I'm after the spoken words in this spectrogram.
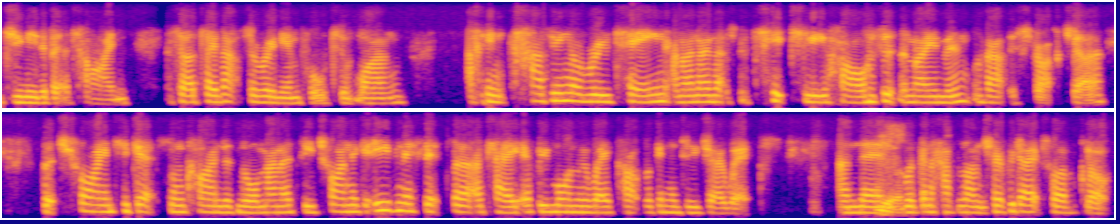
Do you need a bit of time? So I'd say that's a really important one. I think having a routine, and I know that's particularly hard at the moment without the structure, but trying to get some kind of normality, trying to get, even if it's, uh, okay, every morning we wake up, we're going to do Joe Wicks, and then Yeah. we're going to have lunch every day at 12 o'clock,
